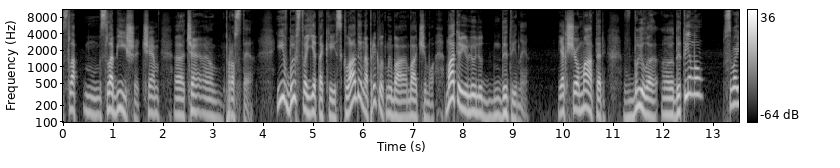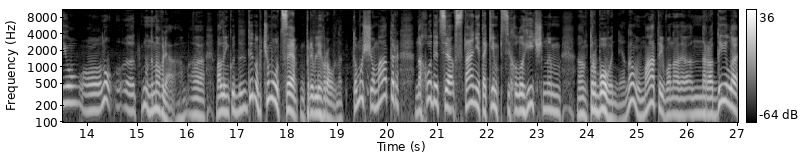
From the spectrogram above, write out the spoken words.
слаб, слабіше, чим, е, чим е, просте. І вбивства є такі склади. Наприклад, ми бачимо матері люлю дитини. Якщо матер вбила е, дитину свою, ну, е, ну, немовля, е, маленьку дитину, чому це привілегіровано? Тому що матер знаходиться в стані таким психологічним е, турбування. Ну, мати вона народила,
